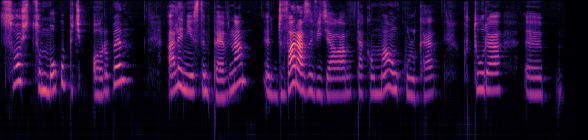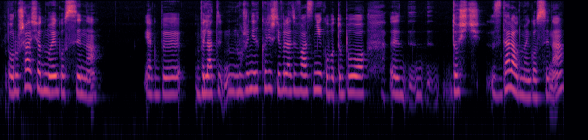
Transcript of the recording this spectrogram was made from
coś, co mogło być orbem, ale nie jestem pewna. Dwa razy widziałam taką małą kulkę, która e, poruszała się od mojego syna. Jakby wylaty- może niekoniecznie wylatywała z niego, bo to było e, dość z dala od mojego syna,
